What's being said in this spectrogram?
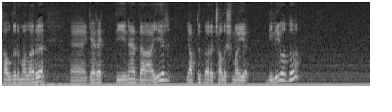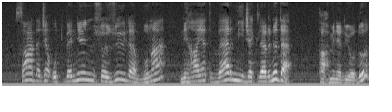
kaldırmaları e, gerektiğine dair yaptıkları çalışmayı biliyordu. Sadece Utbe'nin sözüyle buna nihayet vermeyeceklerini de tahmin ediyordu.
